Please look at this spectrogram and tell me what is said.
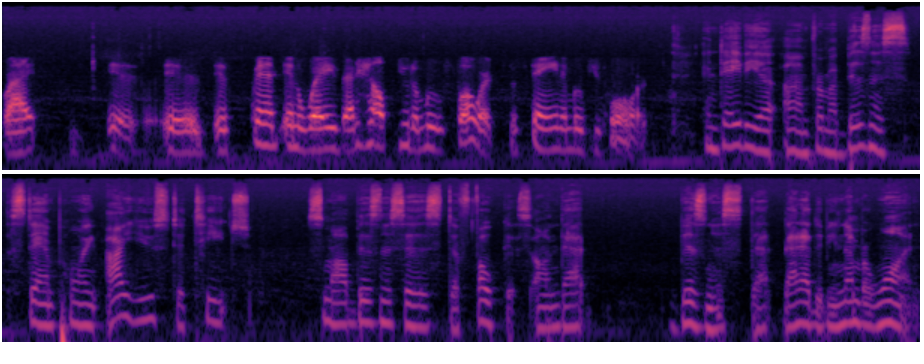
right, is, is, is spent in ways that help you to move forward, sustain and move you forward? And Davia, um, from a business standpoint, I used to teach small businesses to focus on that business. That that had to be number one.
